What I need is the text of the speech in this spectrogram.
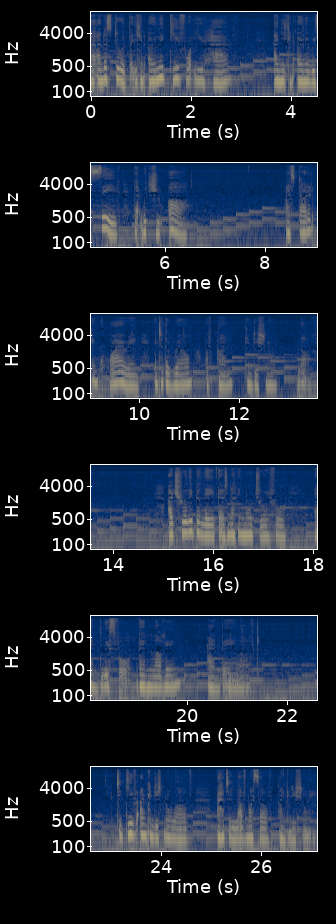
I understood that you can only give what you have and you can only receive that which you are. I started inquiring into the realm of unconditional love. I truly believe there is nothing more joyful and blissful than loving and being loved. To give unconditional love, I had to love myself unconditionally.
